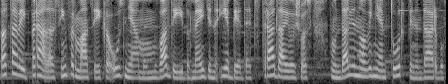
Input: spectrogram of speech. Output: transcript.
Pastāvīgi parādās informācija, ka uzņēmumu vadība mēģina iebiedēt strādājošos, un daļa no viņiem turpina darbu.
